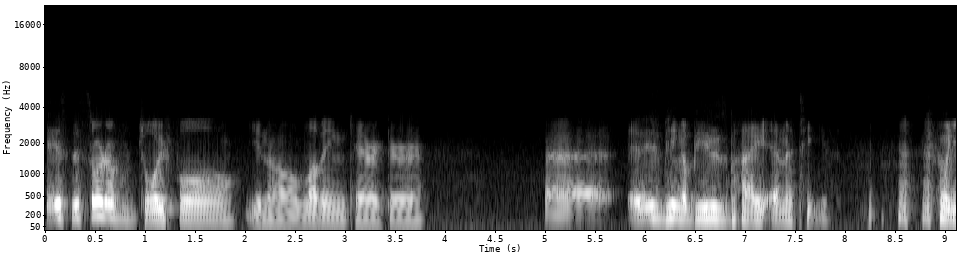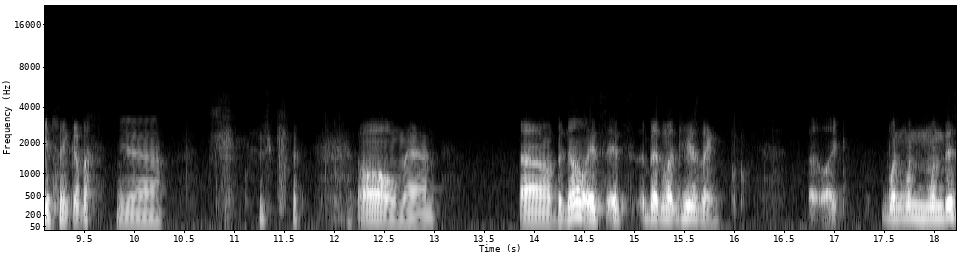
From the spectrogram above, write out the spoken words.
is this sort of joyful, you know, loving character. Uh, is being abused by entities. when you think about yeah. oh man. Uh, but no, it's it's but like here's the thing. Like when when when this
